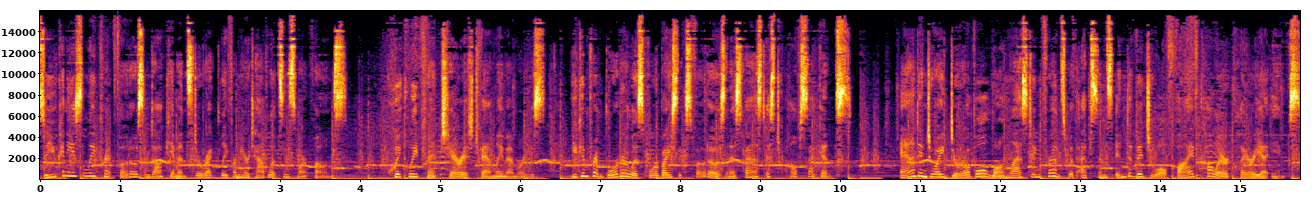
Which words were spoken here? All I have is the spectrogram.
so you can easily print photos and documents directly from your tablets and smartphones. Quickly print cherished family memories. You can print borderless 4x6 photos in as fast as 12 seconds. And enjoy durable, long lasting prints with Epson's individual 5 color Claria inks,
